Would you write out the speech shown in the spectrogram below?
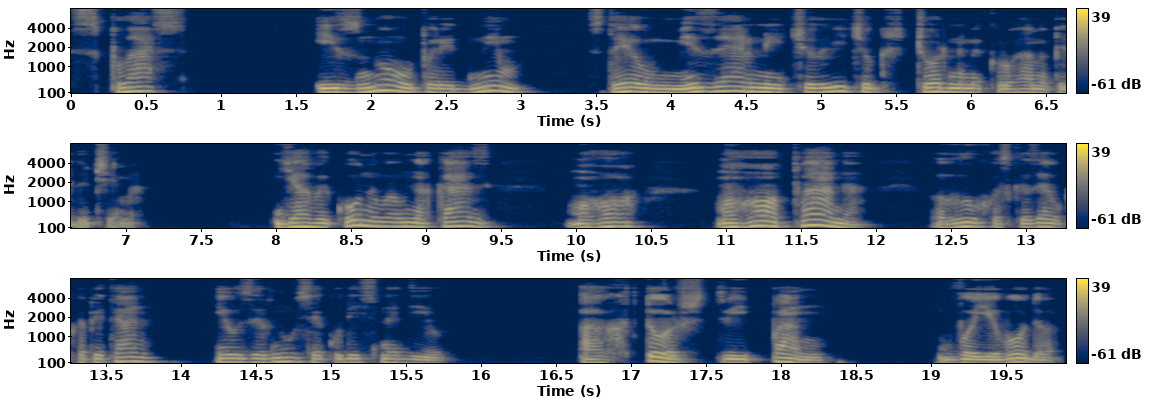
сплас, і знову перед ним стояв мізерний чоловічок з чорними кругами під очима. Я виконував наказ мого, мого пана, глухо сказав капітан і озирнувся кудись на діл. А хто ж твій пан, воєводо?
